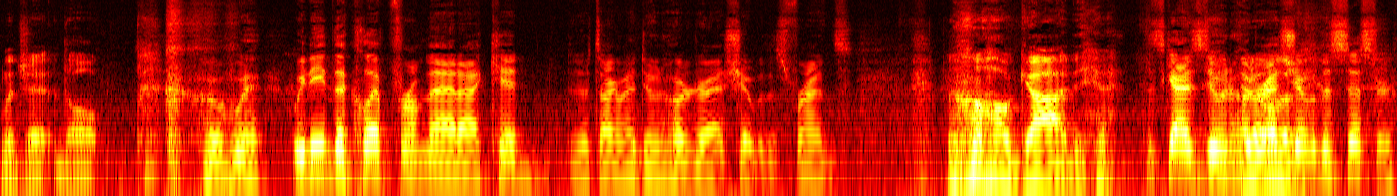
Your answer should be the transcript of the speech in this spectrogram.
legit adult. we, we need the clip from that uh, kid talking about doing hood rat shit with his friends. Oh God. Yeah. This guy's doing hood Dude, rat shit with his sister.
